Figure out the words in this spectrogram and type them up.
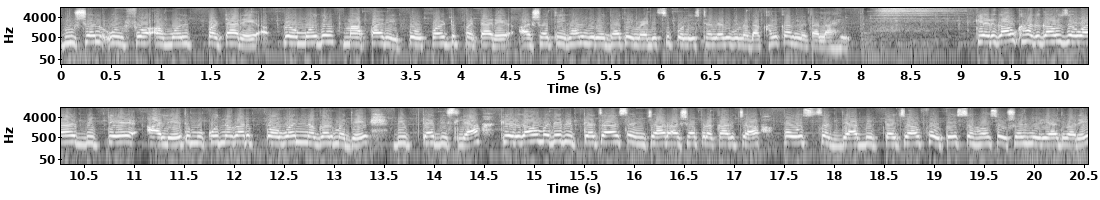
भूषण उर्फ अमोल पटारे प्रमोद मापारी पोपट पटारे अशा तिघांविरोधात एमआयडीसी पोलीस ठाण्यात गुन्हा दाखल करण्यात आला आहे. केडगाव खादगाव जवळ बिबटे आलेत. मुकुंदनगर पवन नगरमध्ये बिबट्या दिसल्या. केडगावमध्ये बिबट्याचा संचार अशा प्रकारच्या पोस्ट सध्या बिबट्याच्या फोटोसह सोशल मीडियाद्वारे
